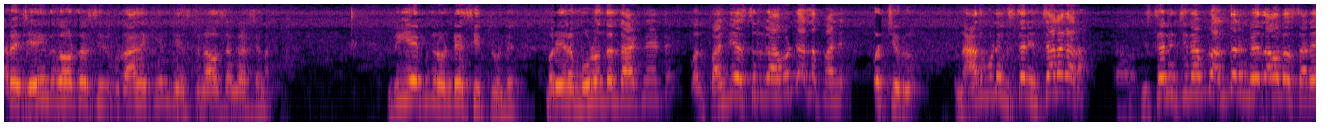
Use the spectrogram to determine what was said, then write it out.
అరే జయంత్ గౌడ్తో ఇప్పుడు రాజకీయం చేస్తున్నావు సంఘర్షణ బీజేపీకి రెండే సీట్లు ఉండే. మరి ఇలా మూడు వందలు దాటినాయంటే వాళ్ళు పని చేస్తున్నారు కాబట్టి అలా పని వచ్చిర్రు. నాది కూడా విస్తరించాలి కదా. విస్తరించినప్పుడు అందరు మేధావులు సరే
